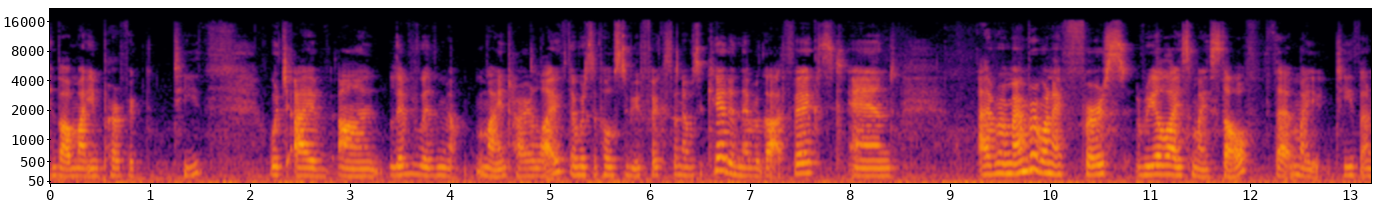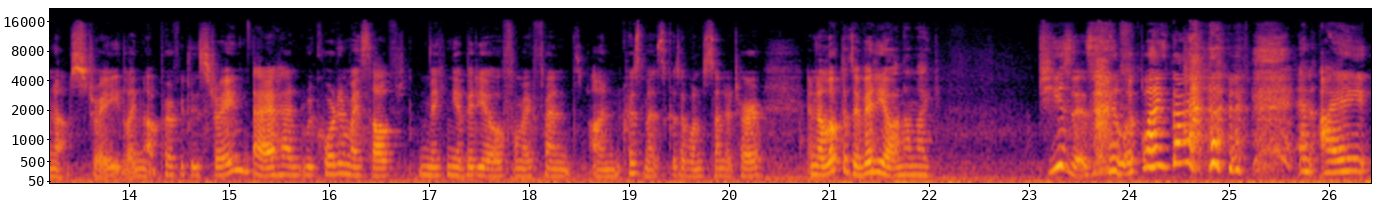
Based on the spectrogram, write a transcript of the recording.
about my imperfect teeth, which I've uh, lived with m- my entire life. They were supposed to be fixed when I was a kid and never got fixed. And I remember when I first realized myself that my teeth are not straight, like not perfectly straight. I had recorded myself making a video for my friend on Christmas because I wanted to send it to her. And I looked at the video and I'm like, Jesus, I look like that. and I,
